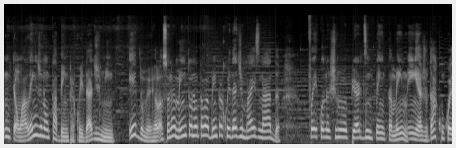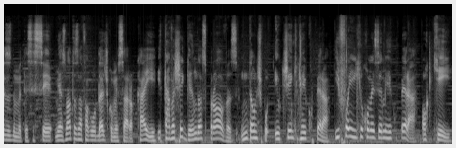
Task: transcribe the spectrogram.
Então, além de não estar tá bem para cuidar de mim e do meu relacionamento, eu não estava bem para cuidar de mais nada foi quando eu tive meu pior desempenho também em ajudar com coisas do meu TCC. Minhas notas na faculdade começaram a cair e tava chegando as provas. Então, tipo, eu tinha que me recuperar. E foi aí que eu comecei a me recuperar. Ok,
